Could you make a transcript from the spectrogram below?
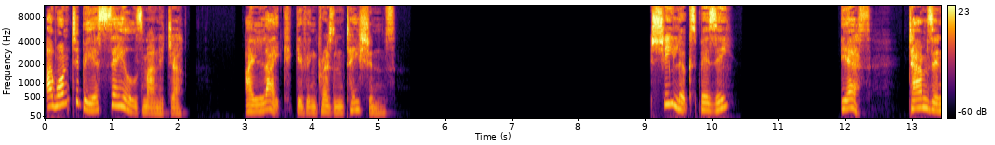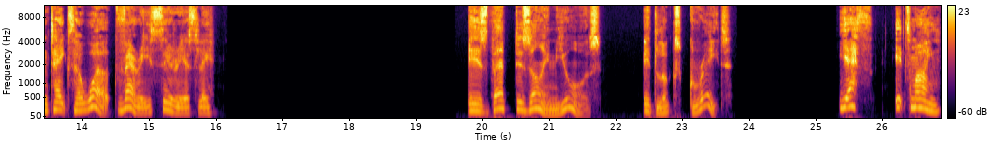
I want to be a sales manager. I like giving presentations. She looks busy. Yes, Tamsin takes her work very seriously. Is that design yours? It looks great. Yes, it's mine.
